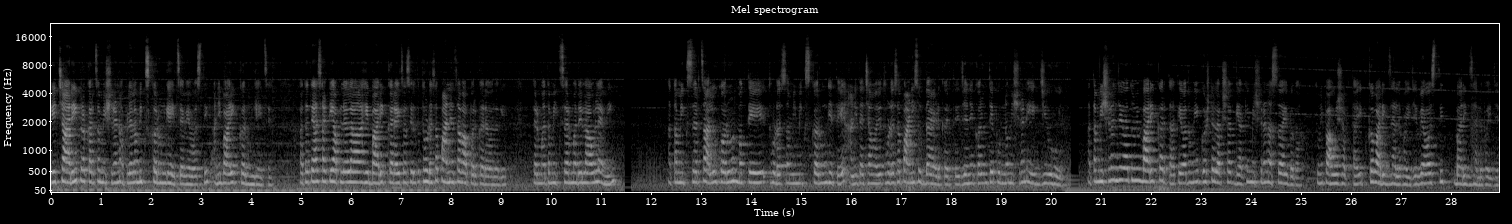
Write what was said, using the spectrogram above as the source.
हे चारही प्रकारचं मिश्रण आपल्याला मिक्स करून घ्यायचं आहे व्यवस्थित आणि बारीक करून घ्यायचं आहे आता त्यासाठी आपल्याला हे बारीक करायचं असेल तर थोडासा पाण्याचा वापर करावा लागेल. तर मग आता मिक्सरमध्ये लावलं आहे मी. आता मिक्सर चालू करून मग ते थोडंसं मी मिक्स करून घेते आणि त्याच्यामध्ये थोडंसं पाणीसुद्धा ॲड करते जेणेकरून ते पूर्ण मिश्रण एकजीव होईल. आता मिश्रण जेव्हा तुम्ही बारीक करता तेव्हा तुम्ही एक गोष्ट लक्षात घ्या की मिश्रण असं आहे बघा. तुम्ही पाहू शकता इतकं बारीक झालं पाहिजे व्यवस्थित बारीक झालं पाहिजे.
